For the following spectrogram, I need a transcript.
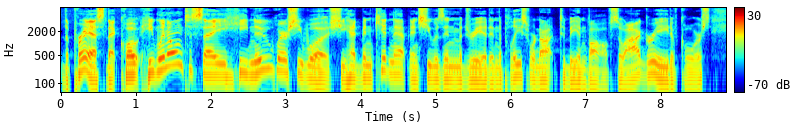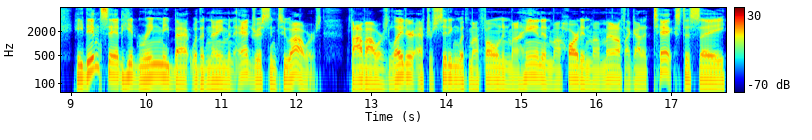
the press that, quote, he went on to say he knew where she was. She had been kidnapped and she was in Madrid, and the police were not to be involved. So I agreed, of course. He then said he'd ring me back with a name and address in two hours. Five hours later, after sitting with my phone in my hand and my heart in my mouth, I got a text to say,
